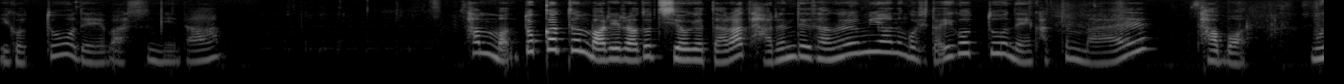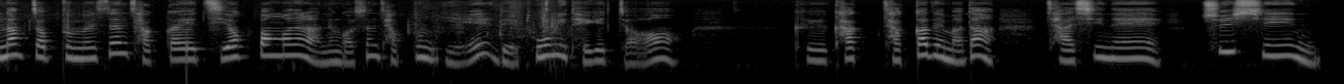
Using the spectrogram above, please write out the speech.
이것도 네 맞습니다. 3번 똑같은 말이라도 지역에 따라 다른 대상을 의미하는 것이다. 이것도 네 같은 말. 4번 문학 작품을 쓴 작가의 지역 방언을 아는 것은 작품 이해에 네, 도움이 되겠죠. 그 각 작가들마다 자신의 출신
